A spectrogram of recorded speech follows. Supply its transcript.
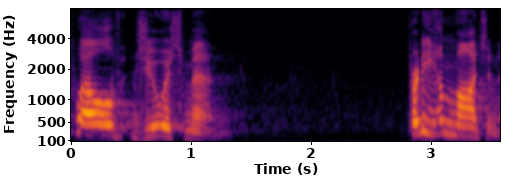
12 Jewish men, pretty homogenous.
